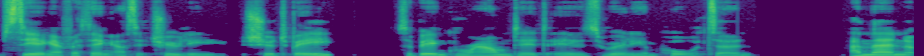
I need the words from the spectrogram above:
seeing everything as it truly should be. So, being grounded is really important. And then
